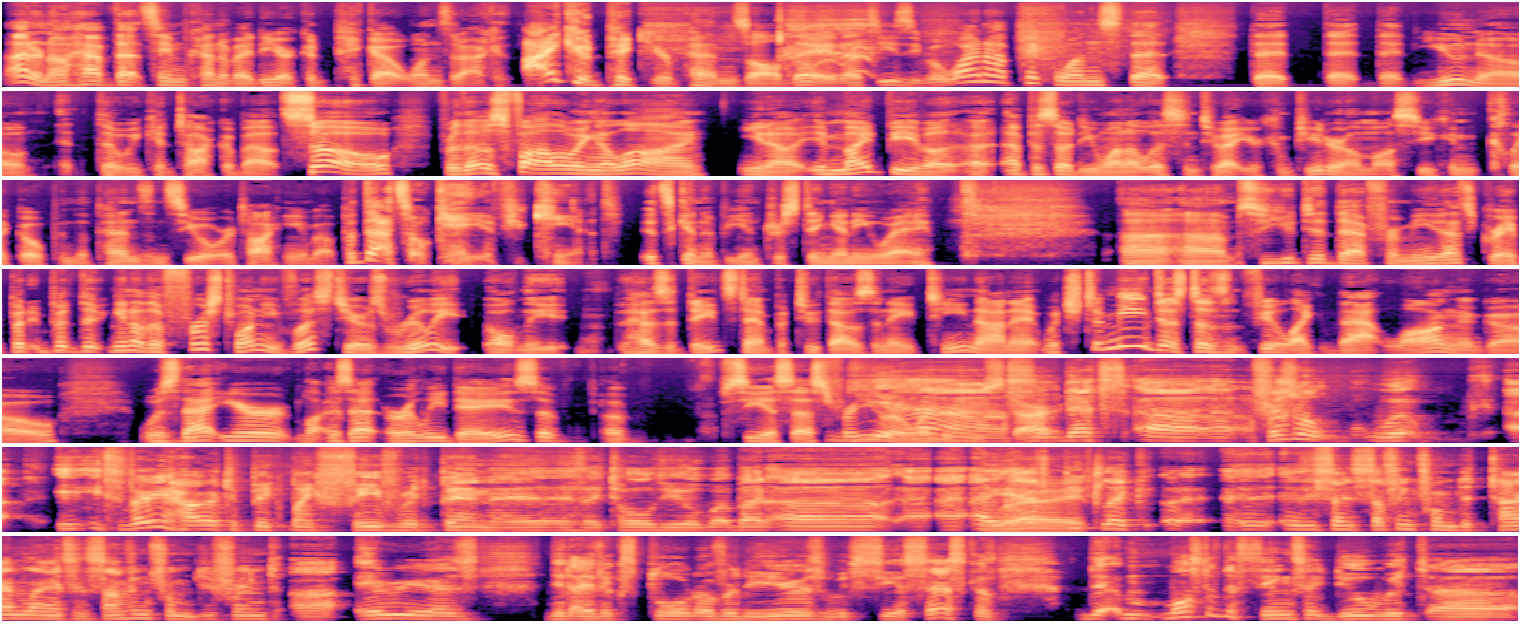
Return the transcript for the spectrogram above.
I don't know, have that same kind of idea or could pick out ones that I could I could pick your pens all day. That's easy. But why not pick ones that that that that you know that we could talk about? So, for those following along, you know, it might be an episode you want to listen to at your computer almost. You can click open the pens and see what we're talking about. But that's okay if you can't. It's going to be interesting anyway. Uh, um, so you did that for me. That's great. But but the, you know the first one you've listed here is really only has a date stamp of 2018 on it, which to me just doesn't feel like that long ago. Was that your is that early days of, of CSS for you, yeah, or when did you start? So that's uh, first of all, well, uh, it's very hard to pick my favorite pen, uh, as I told you. But, but uh, I, I right. have picked like uh, as I said, something from the timelines and something from different uh, areas that I've explored over the years with CSS. Because most of the things I do with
